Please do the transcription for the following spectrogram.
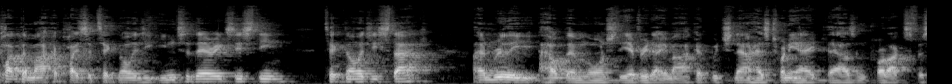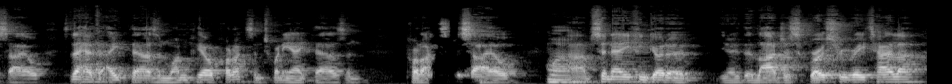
plug the Marketplacer technology into their existing technology stack and really help them launch the everyday market, which now has 28,000 products for sale. So they have 8,000 1PL products and 28,000 products for sale. Wow. Um, so now you can go to, you know, the largest grocery retailer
